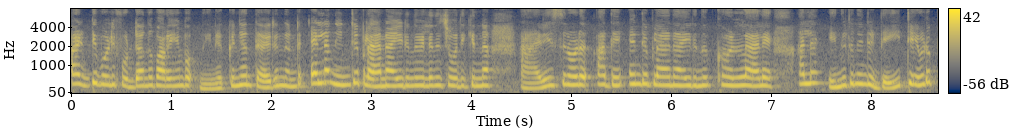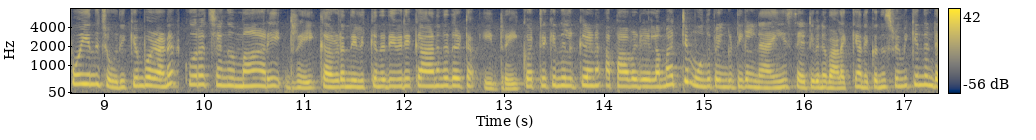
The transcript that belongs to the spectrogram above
അടിപൊളി ഫുഡാന്ന് പറയുമ്പോൾ നിനക്ക് ഞാൻ തരുന്നുണ്ട്. എല്ലാം നിന്റെ പ്ലാൻ ആയിരുന്നു ഇല്ലെന്ന് ചോദിക്കുന്ന ആലീസിനോട് അതെ എന്റെ പ്ലാൻ ആയിരുന്നു. കൊള്ളാലേ അല്ല എന്നിട്ട് നിന്റെ ഡേറ്റ് എവിടെ പോയി? എന്ന് ചോദിക്കുമ്പോഴാണ് കുറച്ചങ്ങ് മാറി ഡ്രേക്ക് അവിടെ നിൽക്കുന്നത് ഇവർ കാണുന്നത് കേട്ടോ. ഈ ഡ്രേക്ക് ഒറ്റയ്ക്ക് നിൽക്കുകയാണ്. അപ്പോൾ അവിടെയുള്ള മറ്റു മൂന്ന് പെൺകുട്ടികൾ നൈസായിട്ട് ഇവനെ വളയ്ക്കാനൊക്കെ ഒന്ന് ശ്രമിക്കുന്നുണ്ട്.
